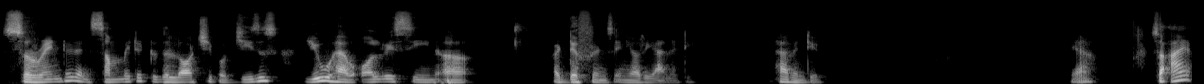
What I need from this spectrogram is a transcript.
surrendered and submitted to the Lordship of Jesus, you have always seen a, a difference in your reality. Haven't you? Yeah. So I,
